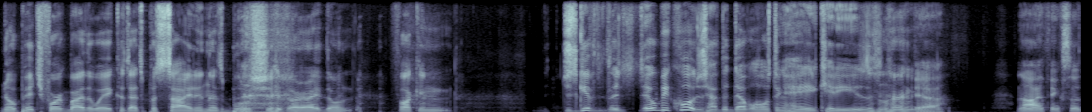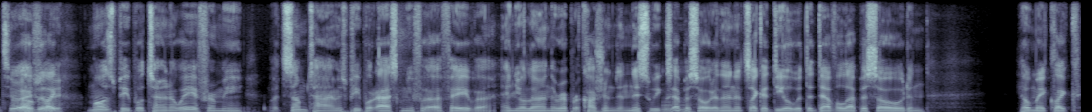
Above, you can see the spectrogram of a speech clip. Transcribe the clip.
No pitchfork, by the way, because that's Poseidon. That's bullshit. all right, don't fucking. Just give. It would be cool. Just have the devil hosting. Hey, kiddies. Yeah. No, I think so too. He'll be like, most people turn away from me, but sometimes people ask me for a favor, and you'll learn the repercussions in this week's Mhm. episode. And then it's like a deal with the devil episode, and he'll make like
